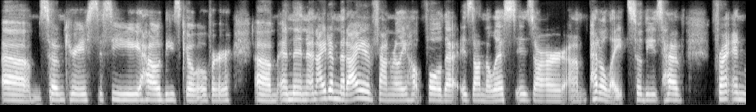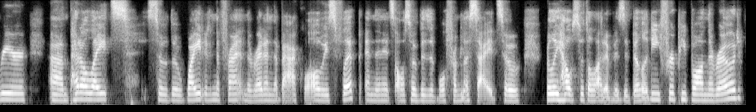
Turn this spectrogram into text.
Um, so I'm curious to see how these go over. Um, and then an item that I have found really helpful that is on the list is our um, pedal lights. So these have front and rear um, pedal lights. So the white in the front and the red in the back will always flip. And then it's also visible from the side. So really helps with a lot of visibility for people on the road.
